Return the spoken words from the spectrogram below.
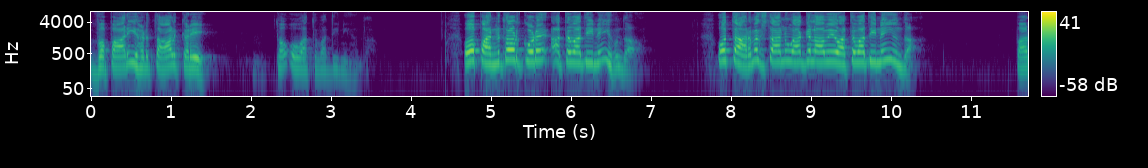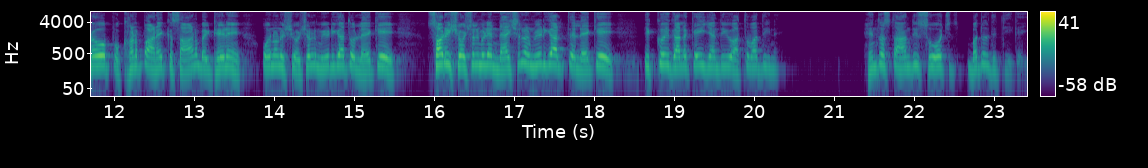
ਵਪਾਰੀ ਹੜਤਾਲ ਕਰੇ ਤਾਂ ਉਹ ਅੱਤਵਾਦੀ ਨਹੀਂ ਹੁੰਦਾ। ਉਹ ਭੰਨ ਤੋੜ ਕੋੜੇ ਅੱਤਵਾਦੀ ਨਹੀਂ ਹੁੰਦਾ। ਉਹ ਧਾਰਮਿਕ ਸਥਾਨ ਨੂੰ ਅੱਗ ਲਾਵੇ, ਉਹ ਅੱਤਵਾਦੀ ਨਹੀਂ ਹੁੰਦਾ। ਪਰ ਉਹ ਭੁੱਖਣ ਭਾਣੇ ਕਿਸਾਨ ਬੈਠੇ ਨੇ, ਉਹਨਾਂ ਨੂੰ ਸੋਸ਼ਲ ਮੀਡੀਆ ਤੋਂ ਲੈ ਕੇ, sorry social media, national media ਤੇ ਲੈ ਕੇ ਇੱਕੋ ਹੀ ਗੱਲ ਕਹੀ ਜਾਂਦੀ, ਉਹ ਅੱਤਵਾਦੀ ਨੇ। ਹਿੰਦੁਸਤਾਨ ਦੀ ਸੋਚ ਬਦਲ ਦਿੱਤੀ ਗਈ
